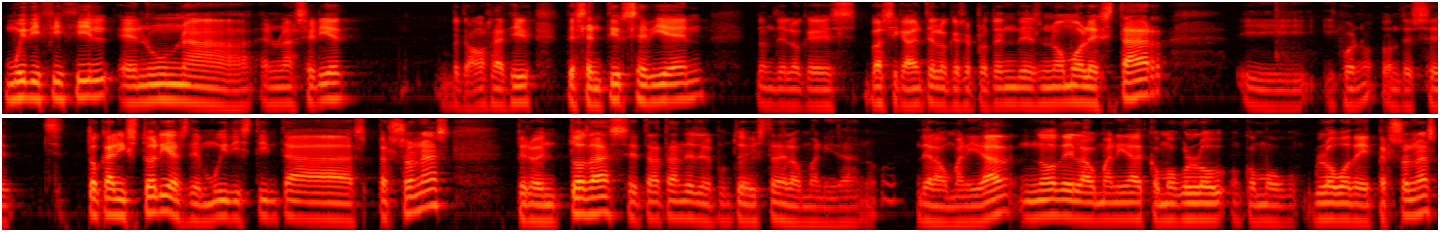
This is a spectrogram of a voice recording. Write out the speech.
muy difícil en una en una serie, vamos a decir, de sentirse bien, donde lo que es básicamente lo que se pretende es no molestar y, bueno, donde se tocan historias de muy distintas personas, pero en todas se tratan desde el punto de vista de la humanidad, ¿no? De la humanidad, no de la humanidad como globo, como globo de personas,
